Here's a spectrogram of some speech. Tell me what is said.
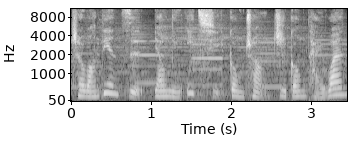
车王电子邀您一起共创志工台湾。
